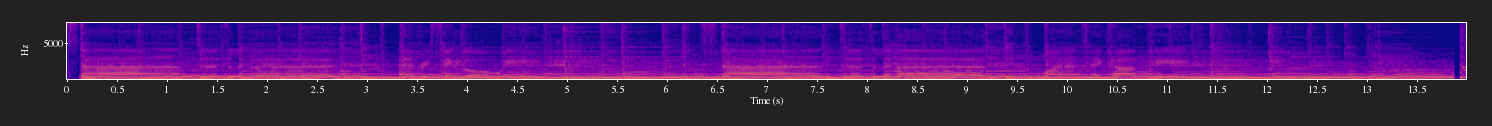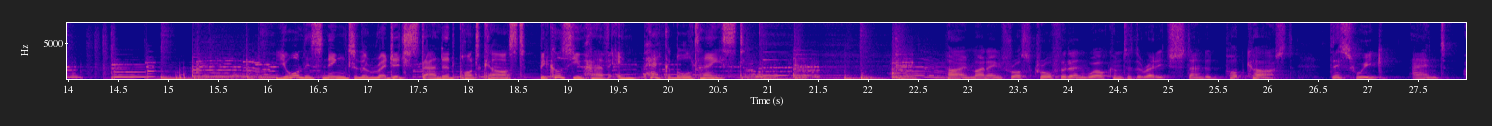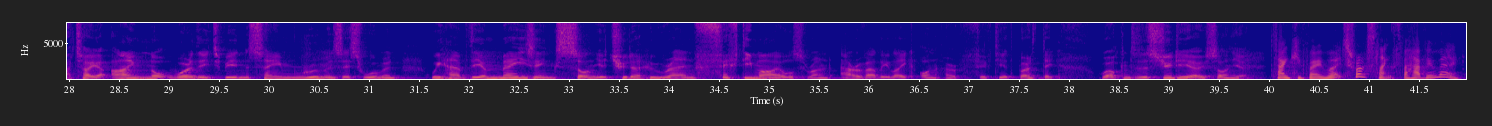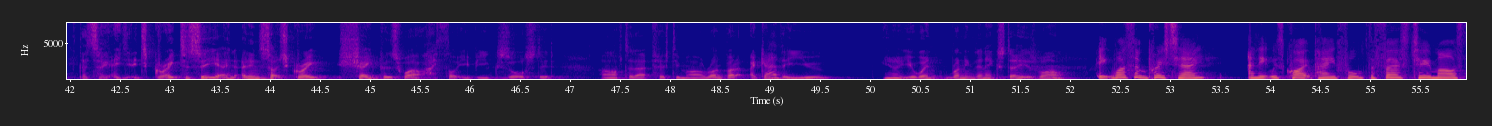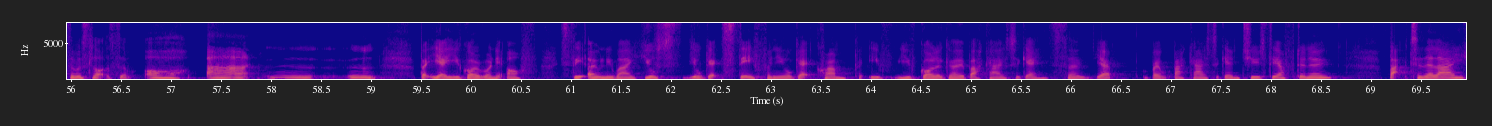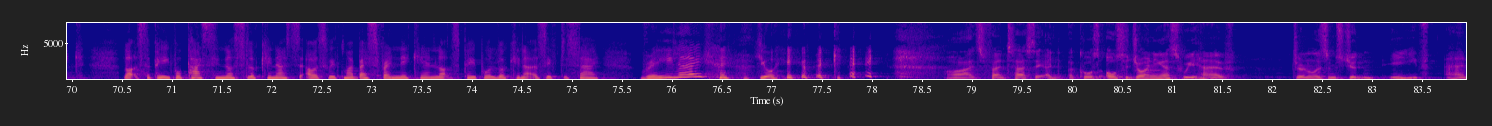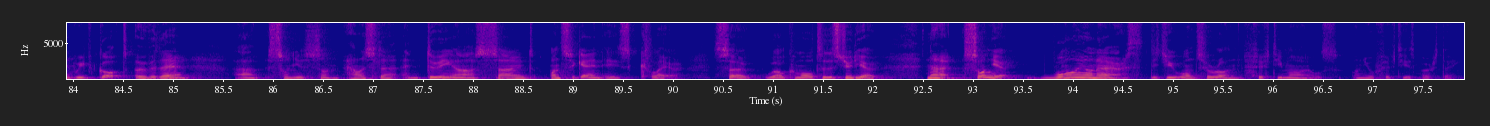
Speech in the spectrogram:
Standard delivered every single week. Standard delivered. Why not take a peek? You're listening to the Redditch Standard podcast because you have impeccable taste. Hi, my name's Ross Crawford, and welcome to the Redditch Standard podcast. This week, and I tell you, I'm not worthy to be in the same room as this woman. We have the amazing Sonia Tudor, who ran 50 miles around Arrow Valley Lake on her 50th birthday. Welcome to the studio, Sonia. Thank you very much, Ross. Thanks for having me. That's it's great to see you, and, and in such great shape as well. I thought you'd be exhausted after that 50 mile run, but I gather you, you know, you went running the next day as well. It wasn't pretty and it was quite painful. The first two miles, there was lots of, oh, ah, mm, mm. but yeah, you've got to run it off. It's the only way. You'll, you'll get stiff and you'll get cramp. You've, you've got to go back out again. So, yep, went back out again Tuesday afternoon, back to the lake. Lots of people passing us, looking at I was with my best friend Nikki, and lots of people looking at us as if to say, Really? You're here again? All right, it's fantastic. And of course, also joining us, we have journalism student Eve, and we've got over there uh, Sonia's son Alistair, and doing our sound once again is Claire. So, welcome all to the studio. Now, Sonia, why on earth did you want to run 50 miles on your 50th birthday?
